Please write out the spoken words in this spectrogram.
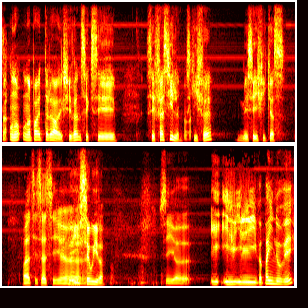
Bah, on, en, on en parlait tout à l'heure avec Shivan, c'est que c'est c'est facile ce qu'il fait, mais c'est efficace. Voilà, c'est ça. C'est. Et euh, il sait où il va. C'est, euh, il, il, il va pas innover,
